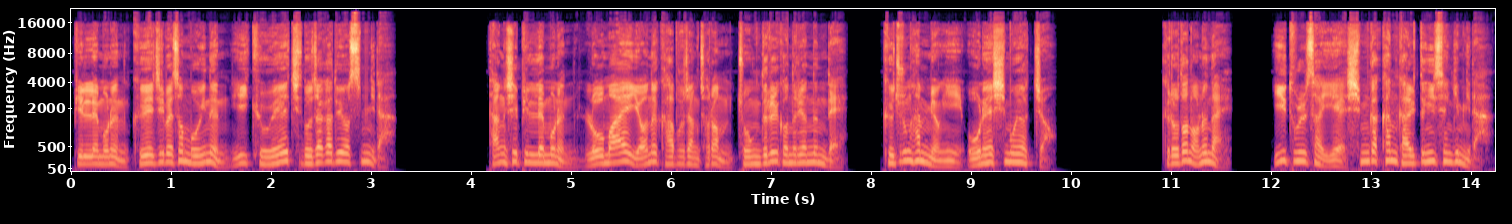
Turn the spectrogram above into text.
빌레몬은 그의 집에서 모이는 이 교회의 지도자가 되었습니다. 당시 빌레몬은 로마의 여느 가부장처럼 종들을 거느렸는데 그 중 한 명이 오네시모였죠. 그러던 어느 날 이 둘 사이에 심각한 갈등이 생깁니다.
